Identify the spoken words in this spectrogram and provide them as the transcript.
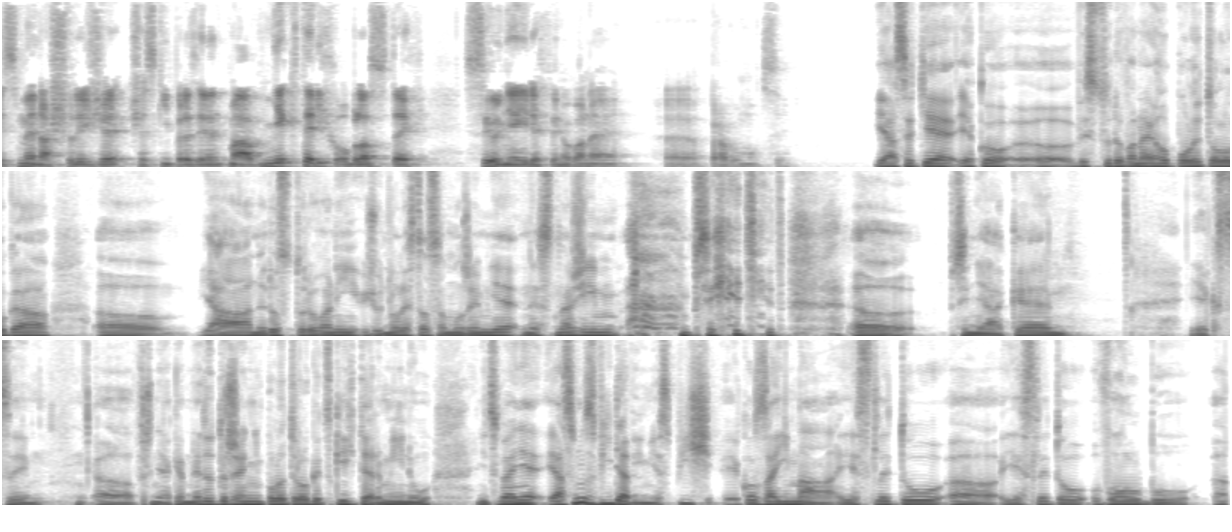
bychom našli, že český prezident má v některých oblastech silněji definované eh, pravomoci. Já se tě jako uh, vystudovaného politologa, uh, já nedostudovaný žurnalista samozřejmě nesnažím přichytit uh, při nějaké jaksi uh, při nějakém nedodržení politologických termínů. Nicméně já jsem zvídavý, mě spíš jako zajímá, jestli tu, uh, jestli tu volbu uh,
